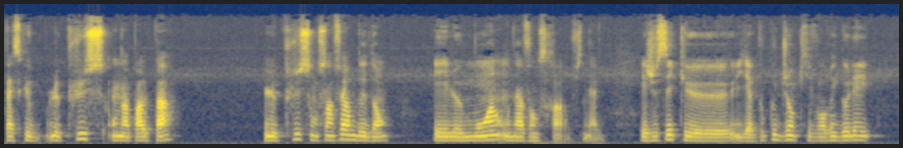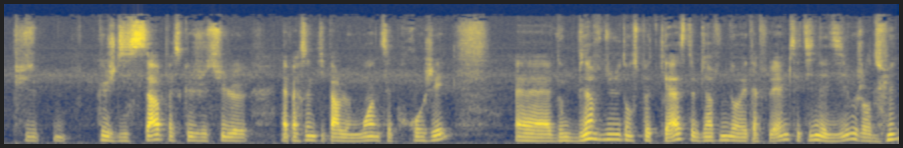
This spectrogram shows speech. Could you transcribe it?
Parce que le plus on n'en parle pas, le plus on s'enferme dedans et le moins on avancera au final. Et je sais qu'il y a beaucoup de gens qui vont rigoler que je dise ça parce que je suis le, la personne qui parle le moins de ses projets. Euh, donc bienvenue dans ce podcast, bienvenue dans l'état flemme, c'est inédit aujourd'hui.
